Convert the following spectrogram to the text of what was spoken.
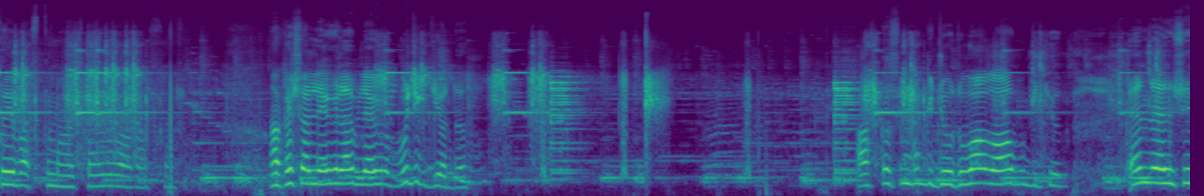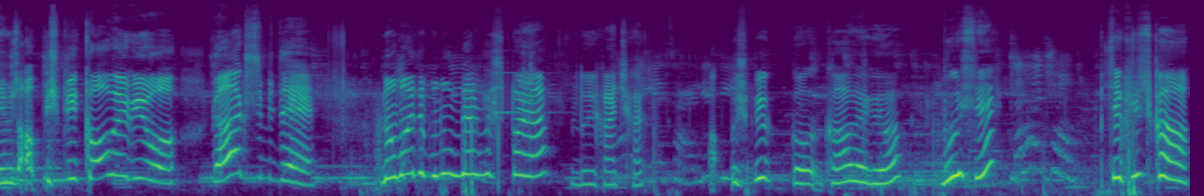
Suya bastım ha. Çoğu var arkadaşlar. Arkadaşlar Legolar bile bu gidiyordu. Arkasın bu gidiyordu. Vallahi bu gidiyordu. En değerli şeyimiz 61k veriyor. Galaxy bir de. Normalde bunun vermesi para. Dur kaç çıkar. 61k veriyor. Bu ise daha çok, 8k.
